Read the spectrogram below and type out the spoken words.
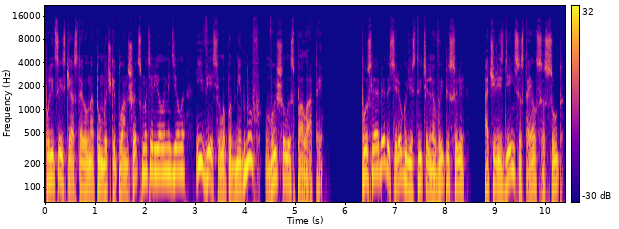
Полицейский оставил на тумбочке планшет с материалами дела и, весело подмигнув, вышел из палаты. После обеда Серегу действительно выписали, а через день состоялся суд.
